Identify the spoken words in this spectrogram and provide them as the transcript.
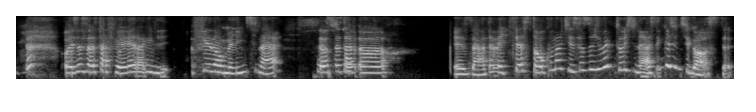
hoje é sexta-feira, finalmente, né? Então, sexta, uh, exatamente, sextou com notícias da juventude, né? Assim que a gente gosta.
